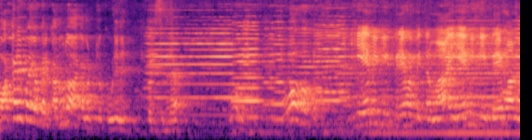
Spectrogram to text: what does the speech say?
ఒకరిపై ఒకరికి అనురాగమట్లు కూడినది. తెలిసిందా ఓహో ఏమి మీ ప్రేమ మిత్రమా? ఏమి మీ ప్రేమాలు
